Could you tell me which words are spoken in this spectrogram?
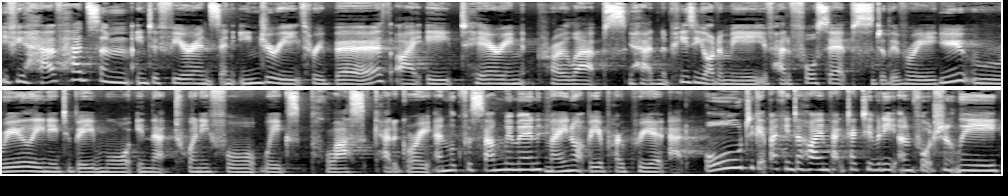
if you have had some interference and injury through birth, i.e., tearing, prolapse, you had an episiotomy, you've had a forceps delivery, you really need to be more in that 24 weeks plus category. And look, for some women, may not be appropriate at all to get back into high impact activity, unfortunately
